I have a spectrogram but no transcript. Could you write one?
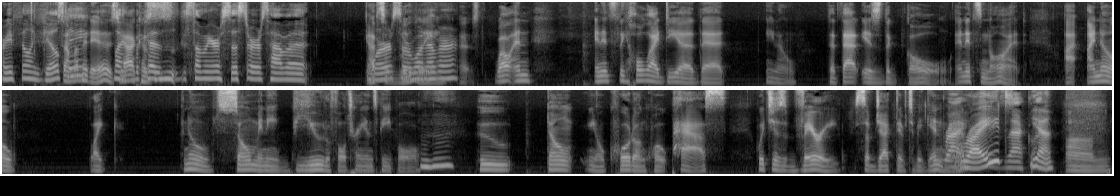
Are you feeling guilty? Some of it is, Like, yeah, 'cause- because some of your sisters have it worse or whatever. Uh, well and and it's the whole idea that you know that that is the goal and it's not I I know like I know so many beautiful trans people who don't, you know, quote unquote pass, which is very subjective to begin with. Right? Exactly. Yeah. Um,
